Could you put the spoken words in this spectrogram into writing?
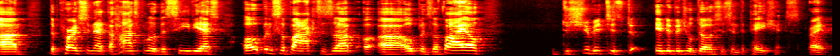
Um, the person at the hospital, the CVS, opens the boxes up, uh, opens the vial, distributes individual doses into patients, right?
